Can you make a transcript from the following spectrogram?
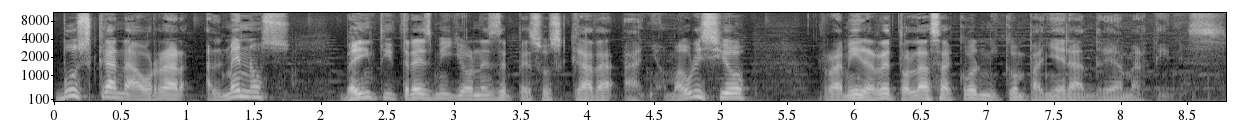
Buscan ahorrar al menos 23 millones de pesos cada año. Mauricio Ramírez Retolaza con mi compañera Andrea Martínez.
